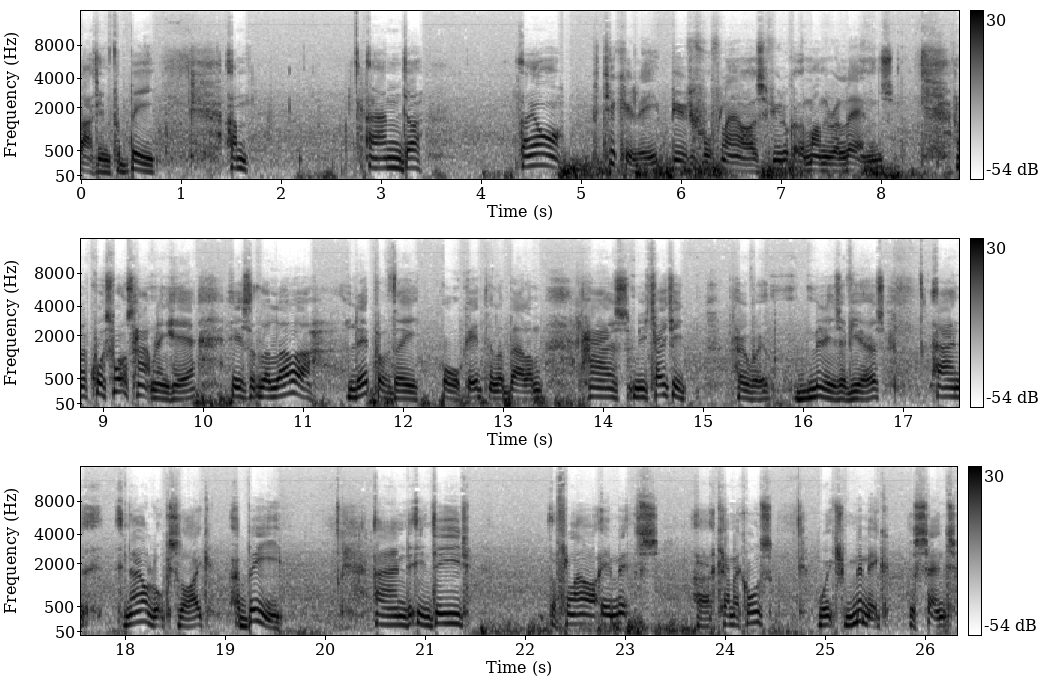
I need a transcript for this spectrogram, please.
Latin for bee. Um, and uh, they are particularly beautiful flowers if you look at them under a lens. And of course what's happening here is that the lower lip of the orchid, the labellum, has mutated over millions of years and it now looks like a bee. And indeed the flower emits uh, chemicals which mimic the scent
